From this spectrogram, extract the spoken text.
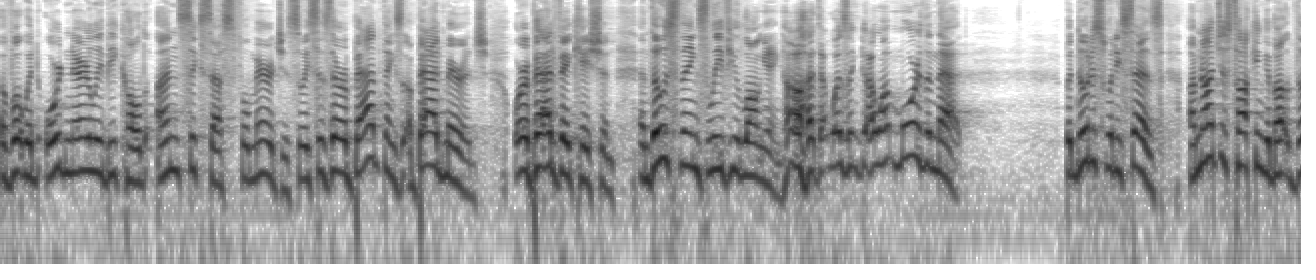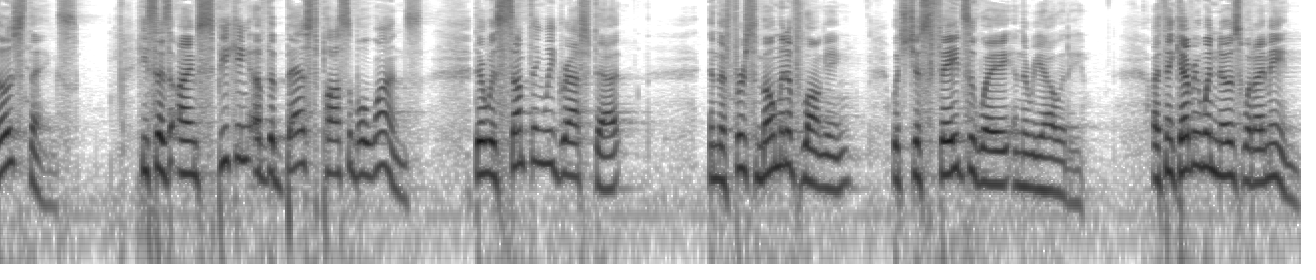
of what would ordinarily be called unsuccessful marriages. So he says there are bad things, a bad marriage or a bad vacation, and those things leave you longing. Oh, that wasn't, I want more than that. But notice what he says I'm not just talking about those things. He says, I'm speaking of the best possible ones. There was something we grasped at in the first moment of longing, which just fades away in the reality. I think everyone knows what I mean.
